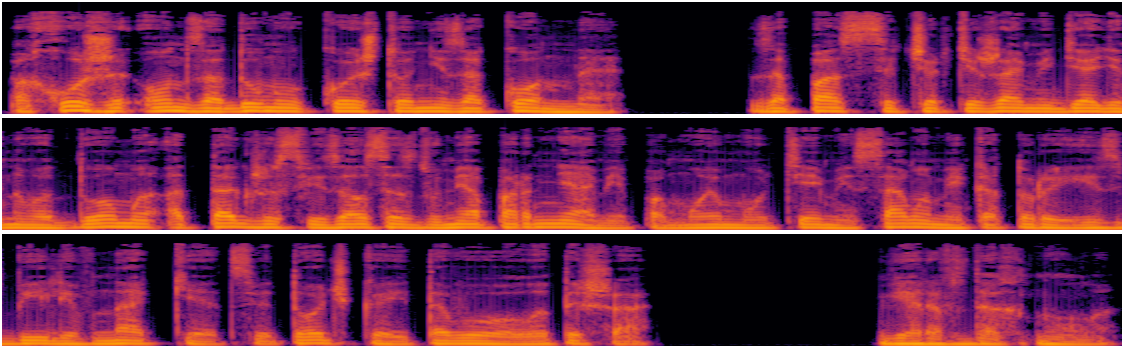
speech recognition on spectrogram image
Похоже, он задумал кое-что незаконное. Запасся чертежами дядиного дома, а также связался с двумя парнями, по-моему, теми самыми, которые избили в Накке цветочка и того латыша. Вера вздохнула.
